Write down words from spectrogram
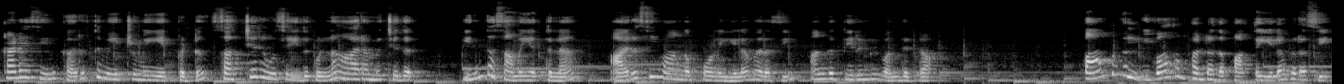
கடைசியில் கருத்து வேற்றுமை ஏற்பட்டு சச்சரவு செய்து கொள்ள ஆரம்பிச்சது. இந்த சமயத்துல அரிசி வாங்க போன இளவரசி அங்கு திரும்பி வந்துட்டா. பாம்புகள் விவாதம் பண்றத பார்த்த இளவரசி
